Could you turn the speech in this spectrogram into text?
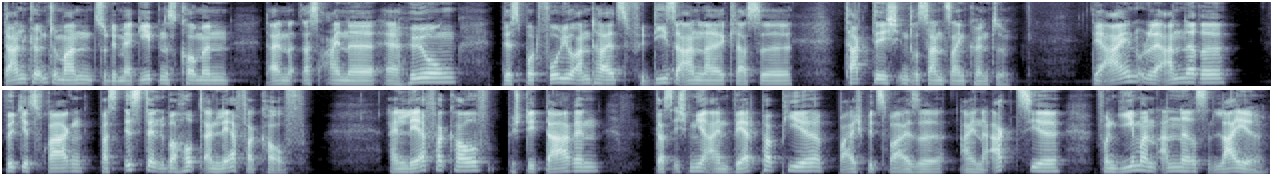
dann könnte man zu dem Ergebnis kommen, dass eine Erhöhung des Portfolioanteils für diese Anleiheklasse taktisch interessant sein könnte. Der ein oder der andere wird jetzt fragen, was ist denn überhaupt ein Leerverkauf? Ein Leerverkauf besteht darin, dass ich mir ein Wertpapier, beispielsweise eine Aktie, von jemand anderes leihe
